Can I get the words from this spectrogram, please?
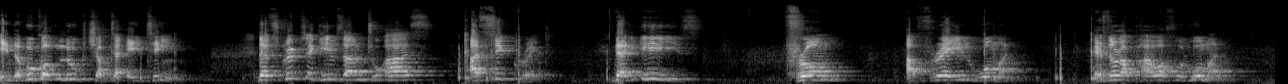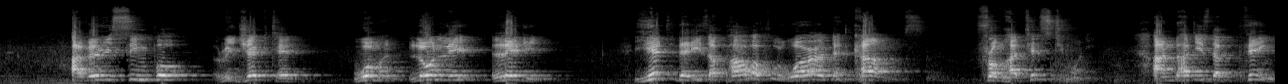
In the book of Luke, chapter 18, the scripture gives unto us a secret that is from a frail woman. It's not a powerful woman, a very simple, rejected woman, lonely lady. Yet there is a powerful word that comes from her testimony. And that is the thing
